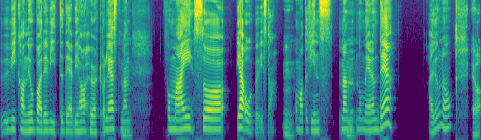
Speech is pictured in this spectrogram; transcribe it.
Vi kan jo bare vite det vi har hørt og lest. Men for meg så Jeg er overbevist da, Mm. om at det fins. Men Mm. noe mer enn det I don't know. Ja,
